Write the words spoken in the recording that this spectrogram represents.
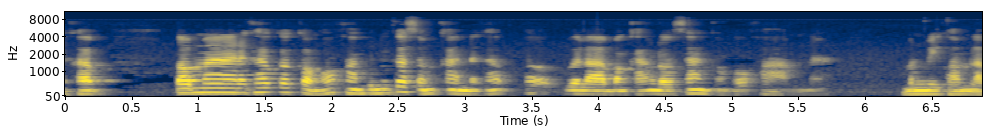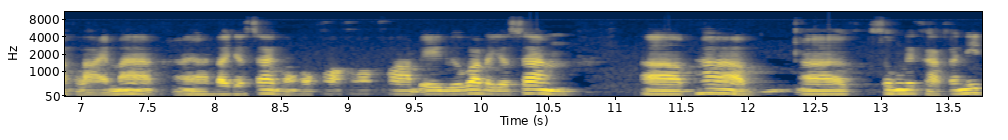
นะครับ ต่อมานะครับก็กล่องข้อความตัวนี้ก็สำคัญนะครับ เพราะเวลาบางครั้งเราสร้างกล่องข้อความนะมันมีความหลากหลายมากนะเราจะสร้างกล่องข้อข้อความเอง หรือว่าเราจะสร้างภาพทรงเลขาคณิต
